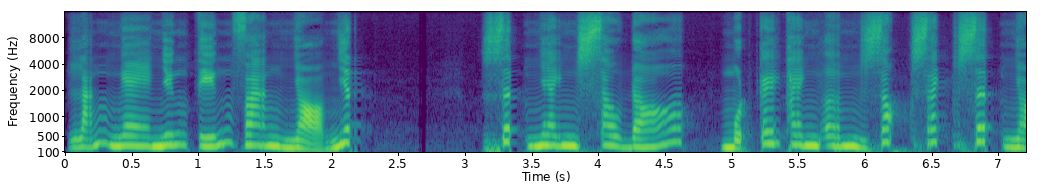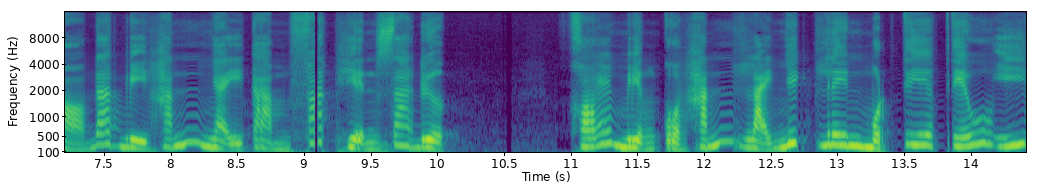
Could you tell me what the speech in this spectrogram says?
Lắng nghe những tiếng vang nhỏ nhất. Rất nhanh sau đó, một cái thanh âm róc rách rất nhỏ đã bị hắn nhạy cảm phát hiện ra được. Khóe miệng của hắn lại nhích lên một tia tiếu ý.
